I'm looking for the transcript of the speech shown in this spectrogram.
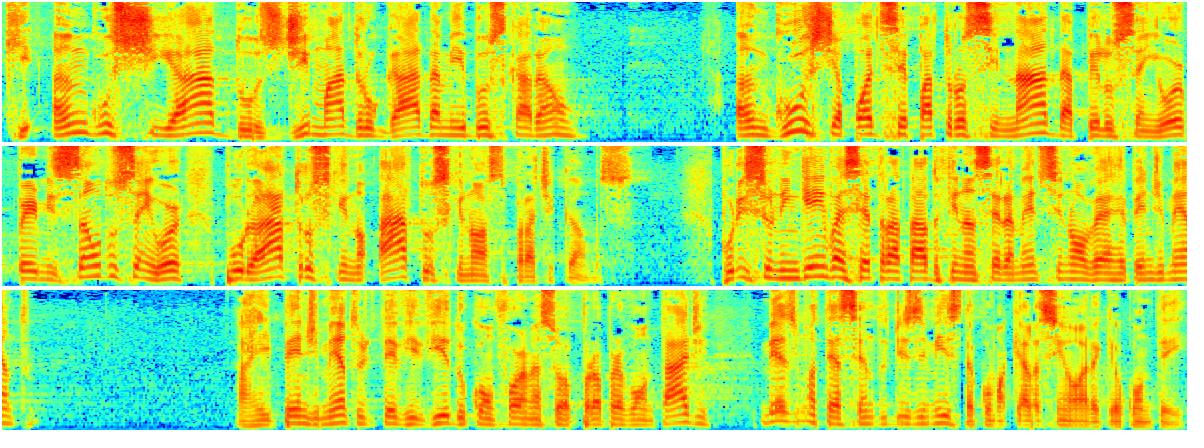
que angustiados de madrugada me buscarão. Angústia pode ser patrocinada pelo Senhor, permissão do Senhor, por atos que, atos que nós praticamos. Por isso, ninguém vai ser tratado financeiramente se não houver arrependimento. Arrependimento de ter vivido conforme a sua própria vontade, mesmo até sendo dizimista, como aquela senhora que eu contei.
